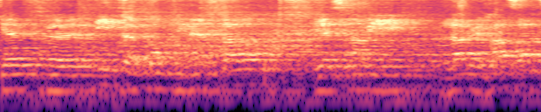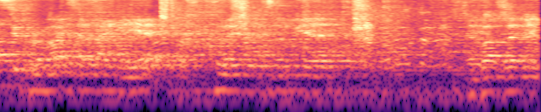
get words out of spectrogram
Spokojnie. W Intercontinental jest z nami Larry Hazard, supervisor IBF, który nadzoruje ważenie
